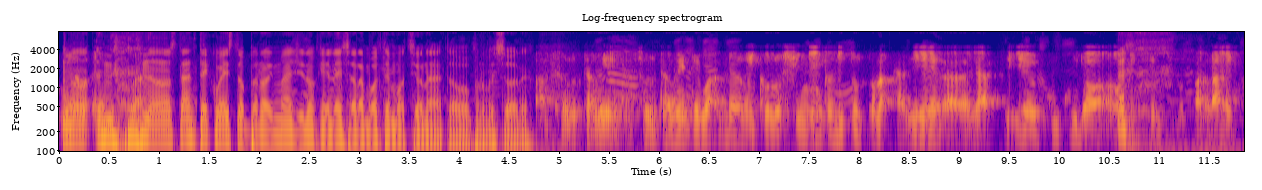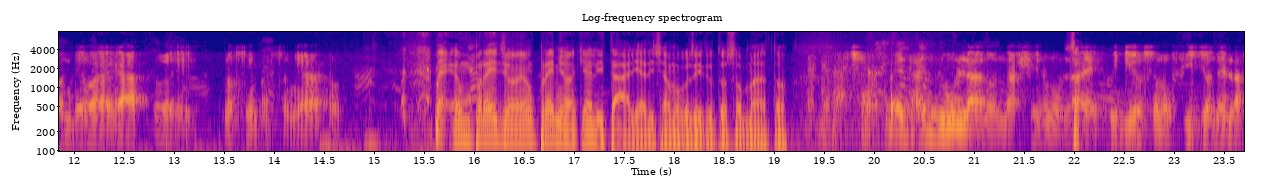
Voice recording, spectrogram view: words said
no- guarda. nonostante questo però immagino che lei sarà molto emozionato, professore. Assolutamente, assolutamente, guarda, è un riconoscimento di tutta una carriera, ragazzi. Io il cucudò ho sentito parlare quando ero ragazzo e l'ho sempre sognato. Beh, è un, pregio, è un premio anche all'Italia, diciamo così, tutto sommato. Beh, dal nulla non nasce nulla, Sa- eh, quindi io sono figlio della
